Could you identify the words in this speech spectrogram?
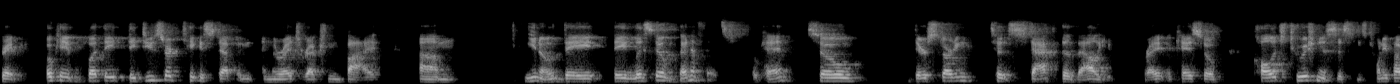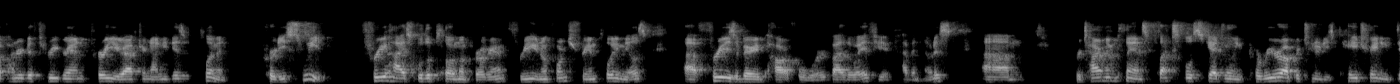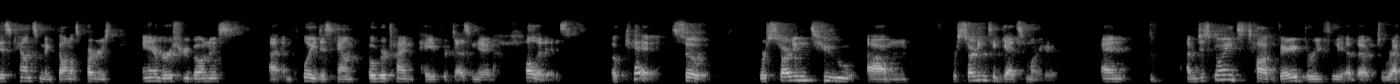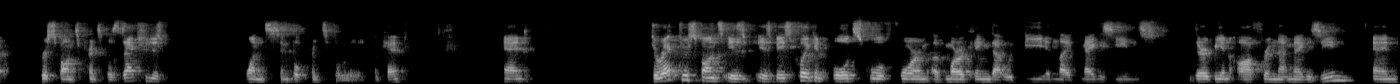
great. Okay, but they, they do start to take a step in, in the right direction by, um, you know, they they list out benefits, okay? So they're starting to stack the value, right? Okay, so college tuition assistance, 2,500 to three grand per year after 90 days of employment. Pretty sweet free high school diploma program, free uniforms, free employee meals. Uh, free is a very powerful word, by the way, if you haven't noticed. Um, retirement plans, flexible scheduling, career opportunities, pay training, discounts and McDonald's partners, anniversary bonus, uh, employee discount, overtime pay for designated holidays. Okay, so we're starting to um, we're starting to get somewhere here, and I'm just going to talk very briefly about direct response principles. It's actually just one simple principle, really. Okay, and direct response is is basically like an old school form of marketing that would be in like magazines there'd be an offer in that magazine and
